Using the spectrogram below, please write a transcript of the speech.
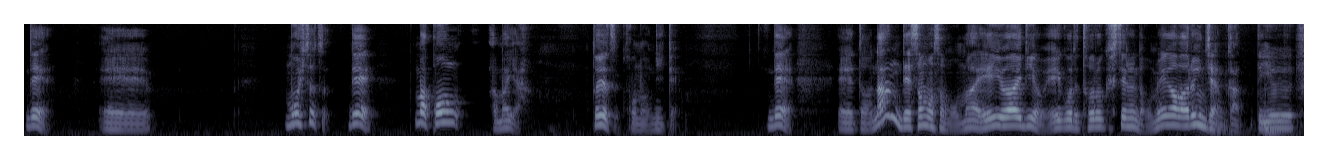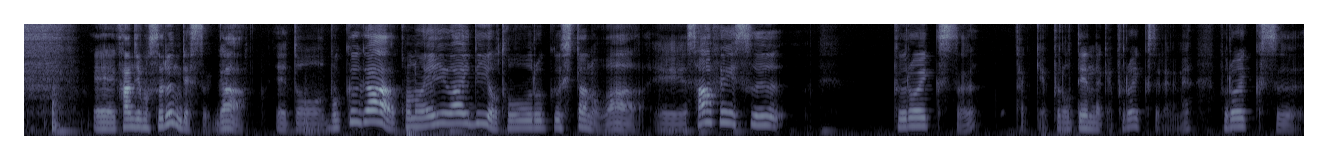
で、えー、もう一つ。でまあこんあまあいいや。とりあえずこの2点。でえーと、なんでそもそもお前 auID を英語で登録してるんだおめえが悪いんじゃんかっていう、えー、感じもするんですが、えーと、僕がこの auID を登録したのは、えー、Surface Pro X だっけ？プロテンだっけ？プロ X だよね。プロ X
